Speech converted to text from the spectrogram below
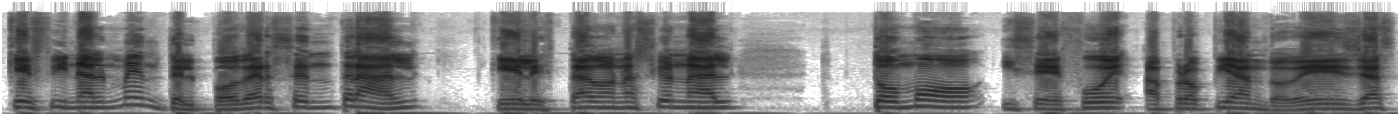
que finalmente el poder central, que el Estado Nacional, tomó y se fue apropiando de ellas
